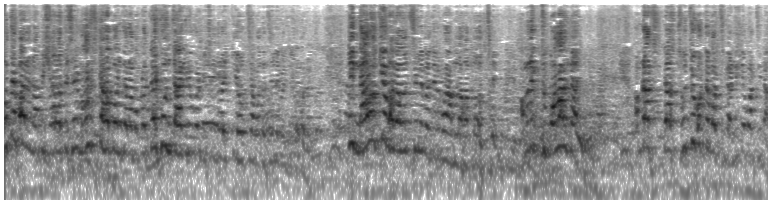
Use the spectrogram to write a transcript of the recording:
হতে পারে না আমি সারা দেশের মানুষকে আহ্বান জানাব আপনারা দেখুন জাহাঙ্গীরনগর বিশ্ববিদ্যালয়ে কি হচ্ছে আমাদের ছেলেমেয়েদের উপরে। কি নারকীয় ভাবে আমাদের ছেলেমেয়েদের উপর হামলা হামলা হচ্ছে আমাদের কিছু বলার নাই। আমরা সহ্য করতে পারছি না নিতে পারছি না।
